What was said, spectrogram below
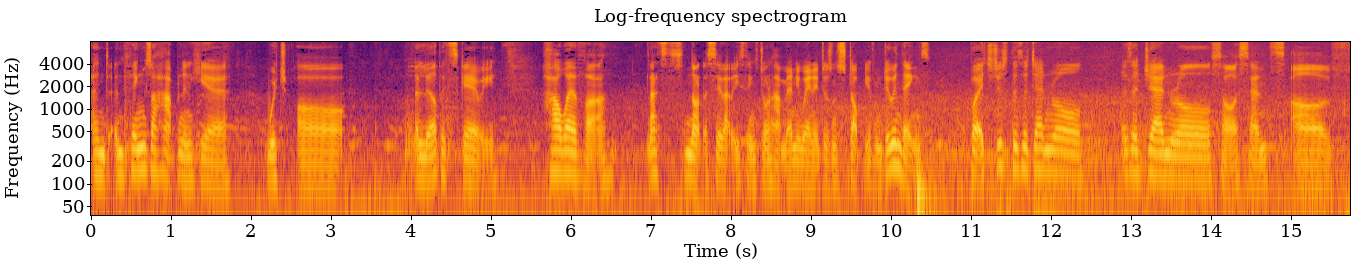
and and things are happening here which are a little bit scary. However, that's not to say that these things don't happen anyway, and it doesn't stop you from doing things. But it's just there's a general there's a general sort of sense of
